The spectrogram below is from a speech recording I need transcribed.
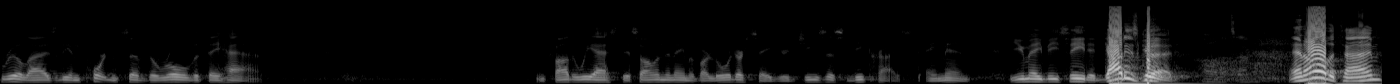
realize the importance of the role that they have. And Father, we ask this all in the name of our Lord, our Savior, Jesus the Christ. Amen. You may be seated. God is good. All the time. And all the time.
